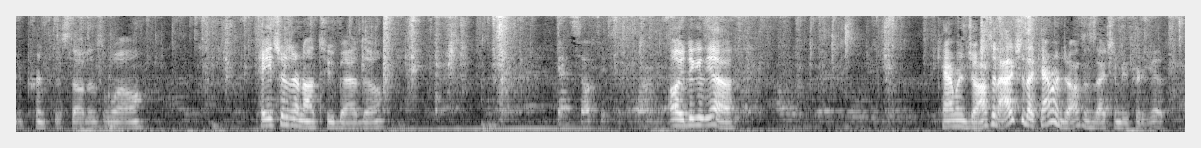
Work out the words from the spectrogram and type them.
me print this out as well. Pacers are not too bad though. Got Celtics Oh, you did it, yeah. Cameron Johnson. Actually, that Cameron Johnson's actually going to be pretty good.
